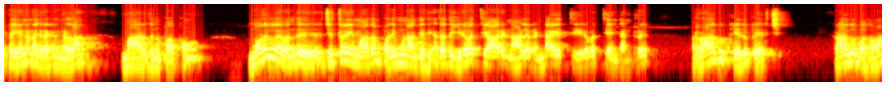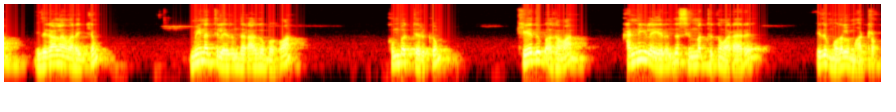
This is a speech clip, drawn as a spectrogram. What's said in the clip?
இப்போ என்னென்ன கிரகங்கள்லாம் மாறுதுன்னு பார்ப்போம். முதல்ல வந்து சித்திரை மாதம் பதிமூணாம் தேதி அதாவது இருபத்தி ஆறு நாலு ரெண்டாயிரத்தி இருபத்தி ஐந்து அன்று ராகு கேது பயிற்சி ராகு பகவான் இதுகாலம் வரைக்கும் மீனத்தில் இருந்த ராகு பகவான் கும்பத்திற்கும் கேது பகவான் கண்ணியில் இருந்து சிம்மத்துக்கும் வராரு. இது முதல் மாற்றம்.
